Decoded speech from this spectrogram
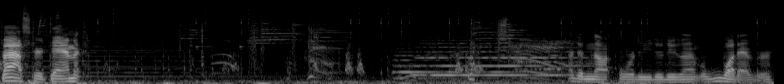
Faster, damn it. I did not order you to do that, but whatever.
